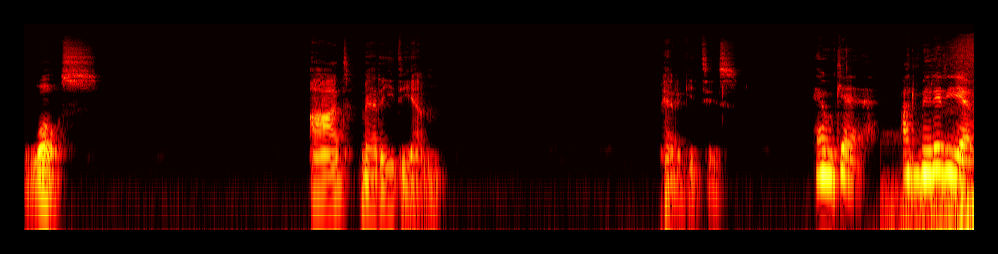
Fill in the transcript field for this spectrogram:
vos. Ad meridiem pergitis. Euge ad meridiem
